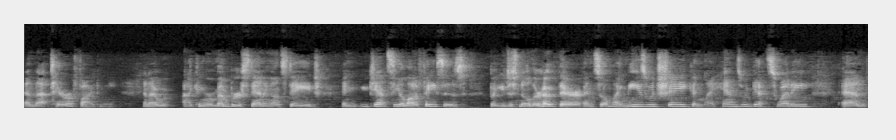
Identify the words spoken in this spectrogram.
and that terrified me. And I, I can remember standing on stage, and you can't see a lot of faces, but you just know they're out there. And so my knees would shake, and my hands would get sweaty, and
